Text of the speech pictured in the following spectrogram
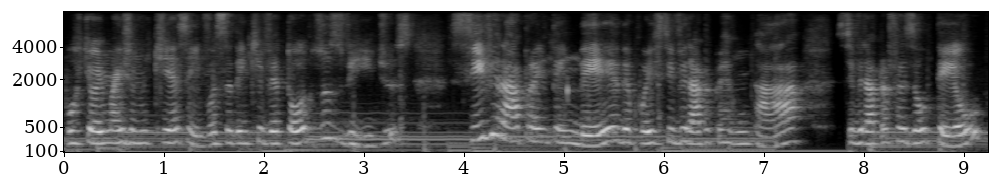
Porque eu imagino que assim, você tem que ver todos os vídeos, se virar para entender, depois se virar para perguntar, se virar para fazer o teu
